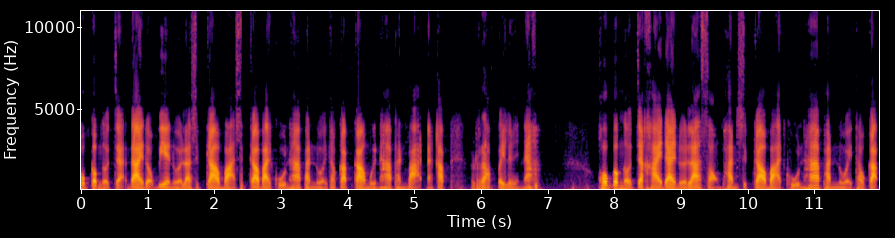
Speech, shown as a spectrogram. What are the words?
ครบกำหนดจะได้ดอกเบี้ยหน่วยละ 19 บาท 19 บาทคูณ 5,000 หน่วยเท่ากับ 95,000 บาทนะครับ รับไปเลยนะ ครบกำหนดจะขายได้หน่วยละ 2,019 บาทคูณ 5,000 หน่วยเท่ากับ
